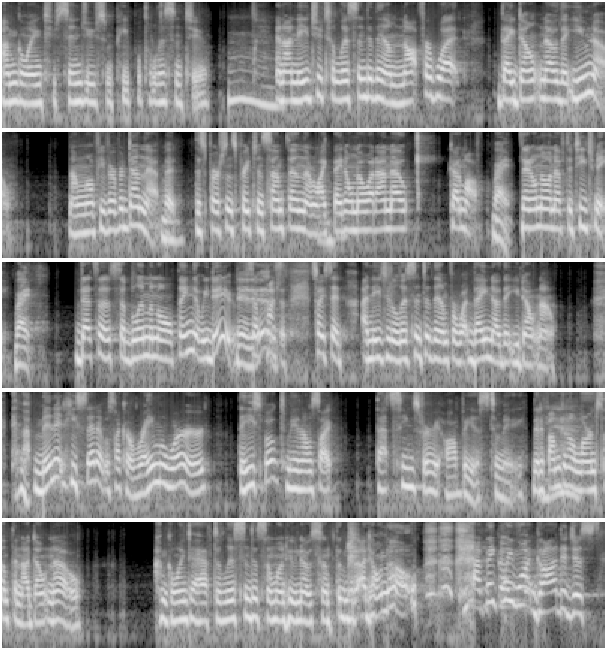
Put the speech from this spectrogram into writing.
I'm going to send you some people to listen to. Mm. And I need you to listen to them, not for what they don't know that you know. I don't know if you've ever done that, but mm. this person's preaching something, they're like, they don't know what I know, cut them off. Right. They don't know enough to teach me. Right. That's a subliminal thing that we do, It subconscious. is. So he said, I need you to listen to them for what they know that you don't know. And the minute he said it, it was like a rhema word that he spoke to me, and I was like, that seems very obvious to me. That if I'm going to learn something I don't know, I'm going to have to listen to someone who knows something that I don't know. I think we want God to just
